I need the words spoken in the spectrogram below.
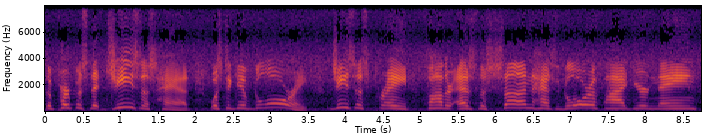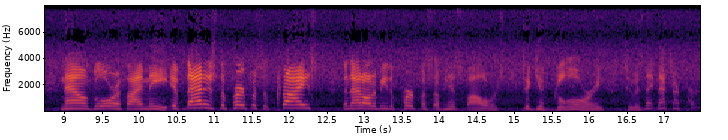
the purpose that Jesus had, was to give glory. Jesus prayed, Father, as the Son has glorified your name, now glorify me. If that is the purpose of Christ, then that ought to be the purpose of his followers, to give glory to his name. That's our purpose.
